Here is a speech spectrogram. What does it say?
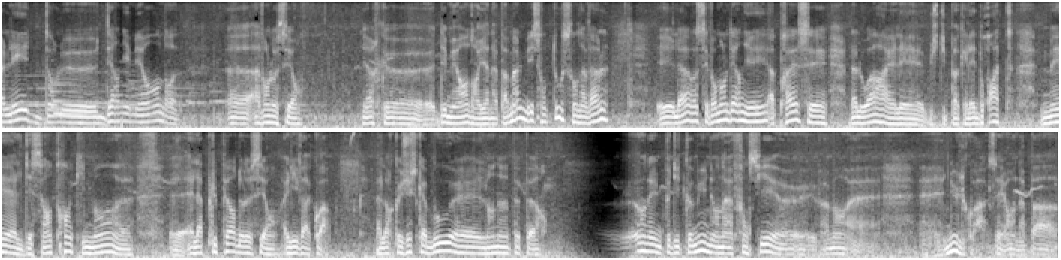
Installé dans le dernier méandre euh, avant l'océan. C'est-à-dire que des méandres, il y en a pas mal, mais ils sont tous en aval. Et là, c'est vraiment le dernier. Après, c'est la Loire. Elle est, je dis pas qu'elle est droite, mais elle descend tranquillement. Euh, elle a plus peur de l'océan. Elle y va, quoi. Alors que jusqu'à bout, elle en a un peu peur. On a une petite commune, on a un foncier euh, vraiment euh, nul quoi. on n'a pas,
